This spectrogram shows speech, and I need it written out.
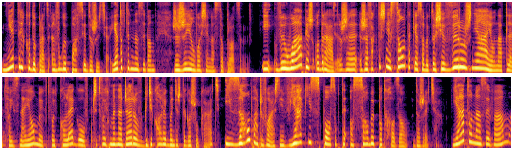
nie tylko do pracy, ale w ogóle pasję do życia. Ja to wtedy nazywam, że żyją właśnie na 100%. I wyłapiesz od razu, że, że faktycznie są takie osoby, które się wyróżniają na tle Twoich znajomych, Twoich kolegów czy Twoich menadżerów, gdziekolwiek będziesz tego szukać. I zobacz właśnie, w jaki sposób te osoby podchodzą do życia. Ja to nazywam,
